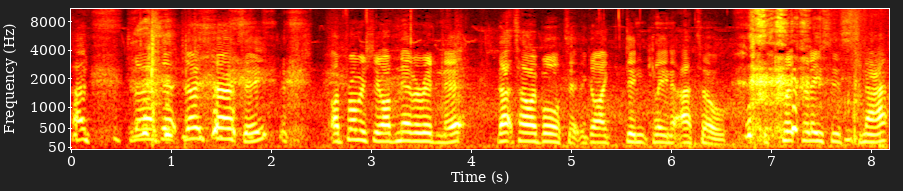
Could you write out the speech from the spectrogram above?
And do you know, do you dirty? I promise you, I've never ridden it. That's how I bought it. The guy didn't clean it at all. The quick releases snap.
